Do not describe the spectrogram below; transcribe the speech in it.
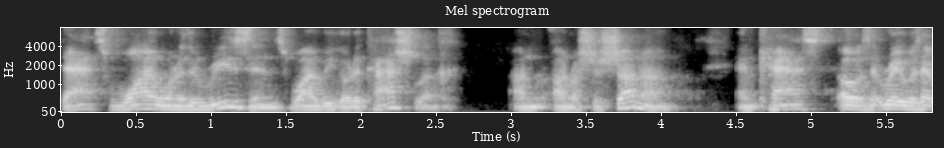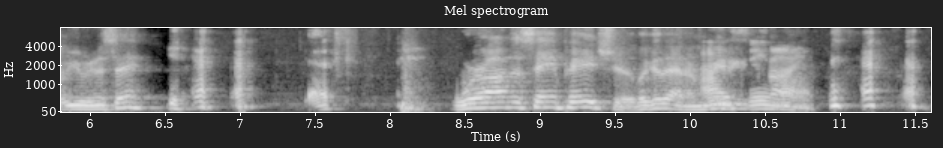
That's why one of the reasons why we go to Tashlech on, on Rosh Hashanah and cast. Oh, is that Ray? Was that what you were going to say? Yeah. Yes. We're on the same page here. Look at that. I'm reading.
